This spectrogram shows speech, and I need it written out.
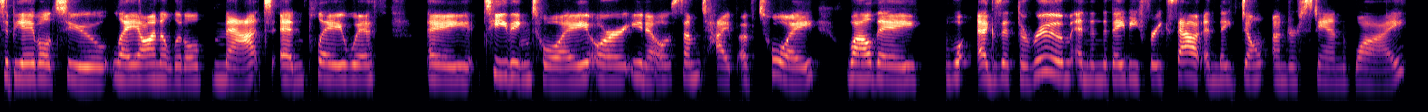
to be able to lay on a little mat and play with a teething toy or you know some type of toy while they exit the room and then the baby freaks out and they don't understand why.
